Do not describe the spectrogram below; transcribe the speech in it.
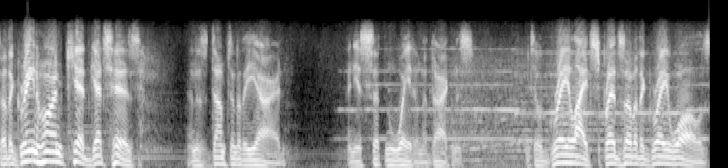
So the greenhorn kid gets his and is dumped into the yard. And you sit and wait in the darkness until gray light spreads over the gray walls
